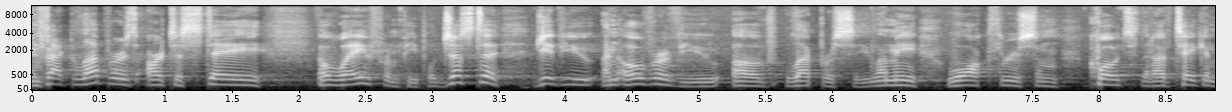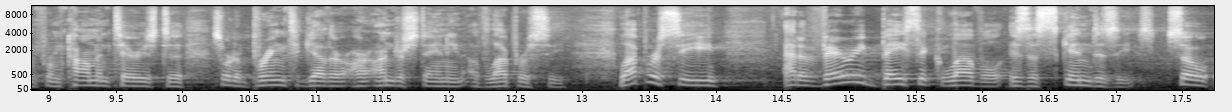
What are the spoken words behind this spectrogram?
In fact, lepers are to stay away from people. Just to give you an overview of leprosy, let me walk through some quotes that I've taken from commentaries to sort of bring together our understanding of leprosy. Leprosy at a very basic level, is a skin disease. So,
